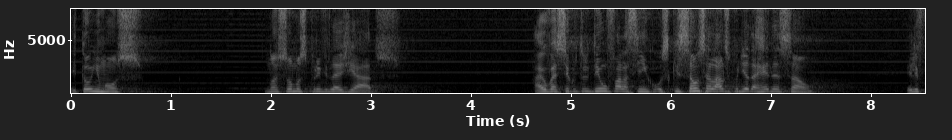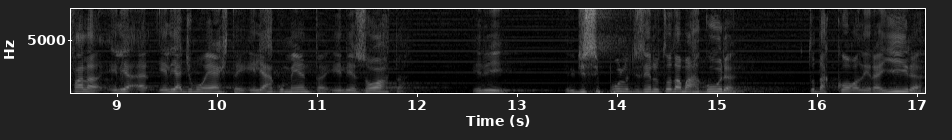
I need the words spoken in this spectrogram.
Então, irmãos, nós somos privilegiados. Aí o versículo 31 fala assim: os que são selados por dia da redenção ele fala, ele, ele admoesta, ele argumenta, ele exorta, ele, ele discipula dizendo toda amargura, toda cólera, ira,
